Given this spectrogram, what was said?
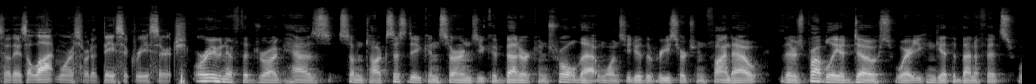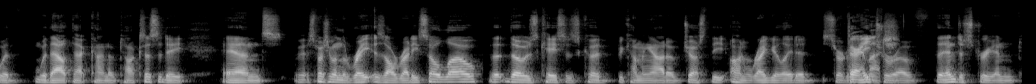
So there's a lot more sort of basic research. Or even if the drug has some toxicity concerns, you could better control that once you do the research and find out there's probably a dose where you can get the benefits with with without that kind of toxicity. And especially when the rate is already so low, th- those cases could be coming out of just the unregulated sort of Very nature much. of the industry and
